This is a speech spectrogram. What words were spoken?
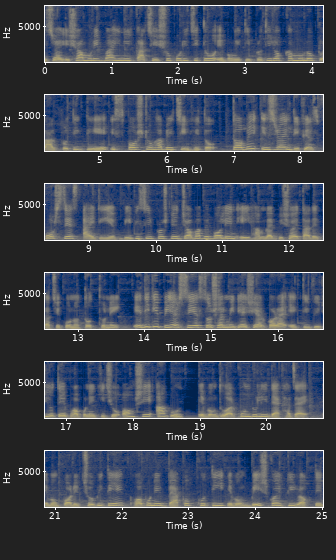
ইসরায়েলি সামরিক বাহিনীর কাছে সুপরিচিত এবং এটি প্রতিরক্ষামূলক লাল প্রতীক দিয়ে স্পষ্টভাবে চিহ্নিত। তবে ইসরায়েল ডিফেন্স ফোর্সেস আইডিএফ বিবিসির প্রশ্নের জবাবে বলেন, এই হামলার বিষয়ে তাদের কাছে কোনো তথ্য নেই। এদিকে পিআরসিএস সোশ্যাল মিডিয়ায় শেয়ার করা একটি ভিডিওতে ভবনের কিছু অংশে আগুন এবং ধোয়ার কুণ্ডুলি দেখা যায় এবং পরের ছবিতে ভবনের ব্যাপক ক্ষতি এবং বেশ কয়েকটি রক্তের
